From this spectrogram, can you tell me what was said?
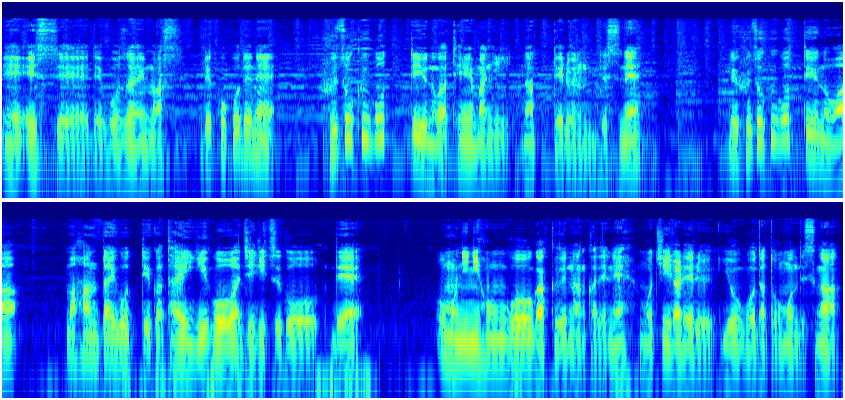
えーエッセイでございます。で、ここでね、付属語っていうのがテーマになってるんですね。で、付属語っていうのは、まあ、反対語っていうか対義語は自立語で、主に日本語学なんかでね、用いられる用語だと思うんですが、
